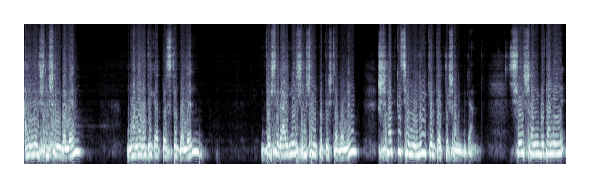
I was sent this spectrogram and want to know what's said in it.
আইনের শাসন বলেন মানবাধিকার প্রশ্ন বলেন দেশের আইনের শাসন প্রতিষ্ঠা বলেন সবকিছু মিলিয়ে কিন্তু একটা সংবিধান। সেই সংবিধানে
